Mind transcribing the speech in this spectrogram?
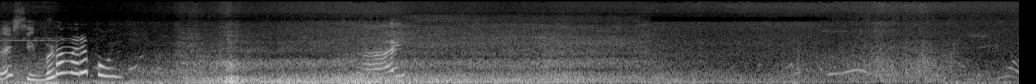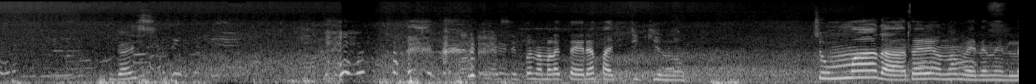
ഗൈസ് ഇവിടം വരെ പോയി ഹായ് ഗൈസ് ഇപ്പൊ നമ്മളെ തെര പറ്റിക്കുന്നു. ചുമ്മാതാ തെരയൊന്നും വരുന്നില്ല.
